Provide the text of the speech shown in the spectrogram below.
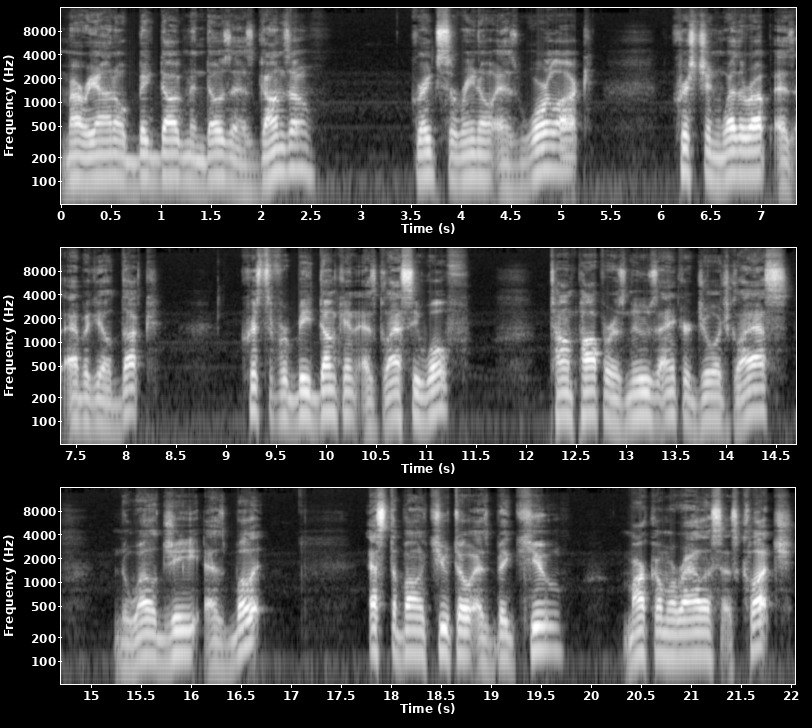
Mariano Big Dog Mendoza as Gonzo, Greg Serano as Warlock, Christian Weatherup as Abigail Duck, Christopher B. Duncan as Glassy Wolf, Tom Popper as news anchor George Glass, Noel G. as Bullet, Esteban Cuto as Big Q, Marco Morales as Clutch,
